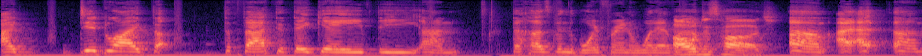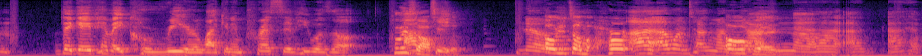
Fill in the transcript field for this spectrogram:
I did like the the fact that they gave the um the husband, the boyfriend, or whatever. Aldis Hodge. um, I, I um, they gave him a career, like an impressive. He was a Police optic- officer. No, Oh, you're talking about her. I, I wasn't talking about Oh, the guy. okay. No, I, I, I have.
